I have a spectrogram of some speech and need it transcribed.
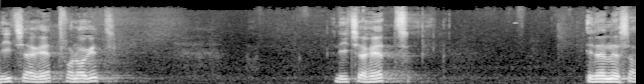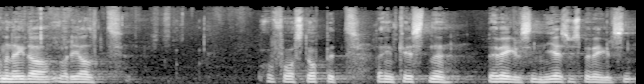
nidkjærhet for noe. Nidkjærhet i denne sammenheng da når det gjaldt å få stoppet den kristne bevegelsen, Jesusbevegelsen.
